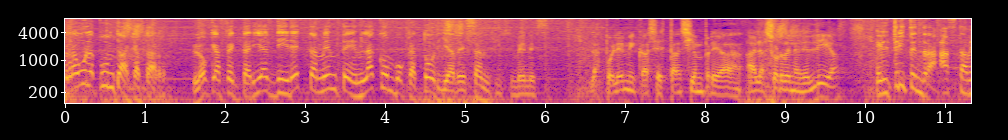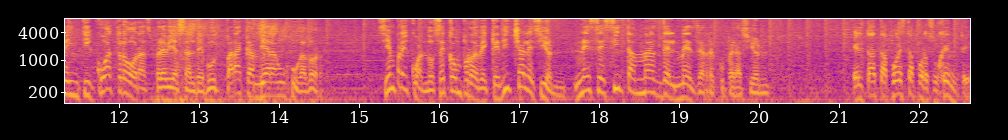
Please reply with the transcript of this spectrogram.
Raúl apunta a Qatar, lo que afectaría directamente en la convocatoria de Santi Jiménez. Las polémicas están siempre a, a las órdenes del día. El Tri tendrá hasta 24 horas previas al debut para cambiar a un jugador, siempre y cuando se compruebe que dicha lesión necesita más del mes de recuperación. El Tata apuesta por su gente,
